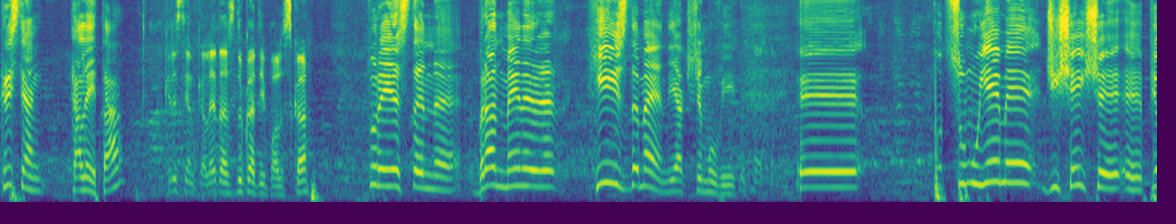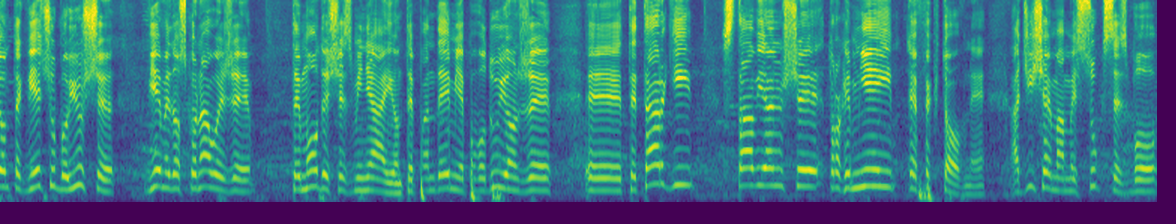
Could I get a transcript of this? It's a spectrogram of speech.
Christian Kaleta, Krystian Kaleta z Ducati Polska. który jest ten e, brand manager, he is the man, jak się mówi. Podsumujemy dzisiejszy e, piątek wieczór, bo już e, wiemy doskonale, że te mody się zmieniają, te pandemie powodują, że e, te targi stawiają się trochę mniej efektowne. A dzisiaj mamy sukces, bo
